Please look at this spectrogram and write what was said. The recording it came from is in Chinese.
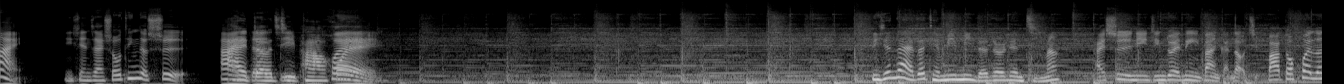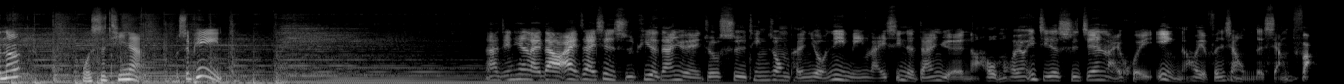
嗨，你现在收听的是《爱的几趴会》。你现在还在甜蜜蜜的热恋期吗？还是你已经对另一半感到几趴都会了呢？我是 Tina，我是 Pin。那今天来到《爱在线时批》的单元，也就是听众朋友匿名来信的单元，然后我们会用一集的时间来回应，然后也分享我们的想法。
